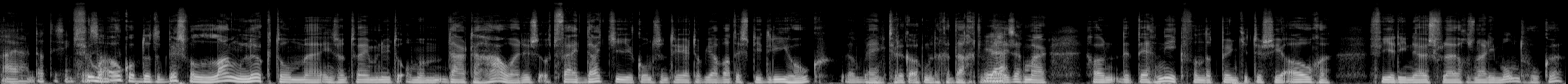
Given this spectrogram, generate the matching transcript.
Nou ja, dat is Het interessant. viel me ook op dat het best wel lang lukt om eh, in zo'n twee minuten om hem daar te houden. Dus het feit dat je je concentreert op, ja, wat is die driehoek? Dan ben je natuurlijk ook met de gedachte Ja. bezig. Maar gewoon de techniek van dat puntje tussen je ogen, via die neusvleugels naar die mondhoeken.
